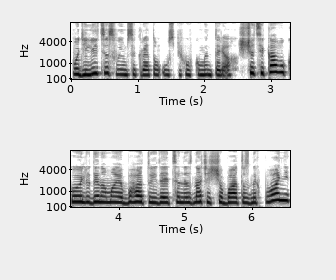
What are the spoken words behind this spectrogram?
поділіться своїм секретом успіху в коментарях. Що цікаво, коли людина має багато ідей, це не значить, що багато з них погані.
